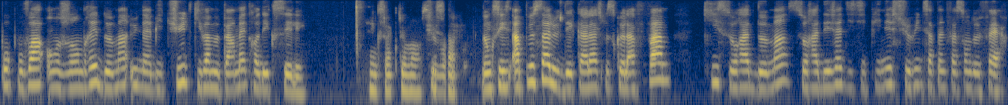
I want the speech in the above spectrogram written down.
pour pouvoir engendrer demain une habitude qui va me permettre d'exceller. Exactement, c'est ça. Donc c'est un peu ça le décalage, parce que la femme qui sera demain sera déjà disciplinée sur une certaine façon de faire,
